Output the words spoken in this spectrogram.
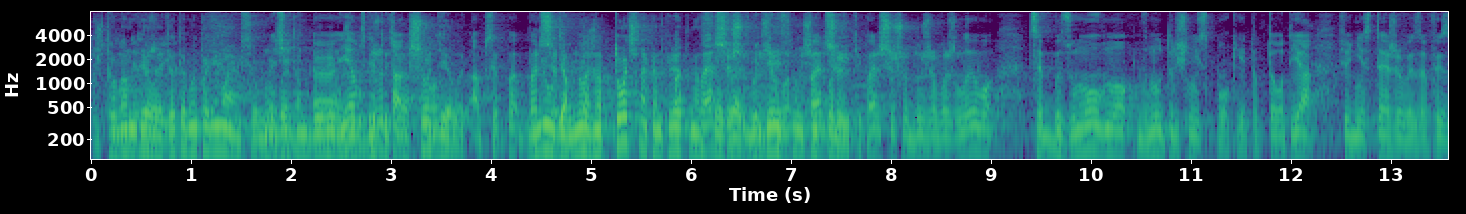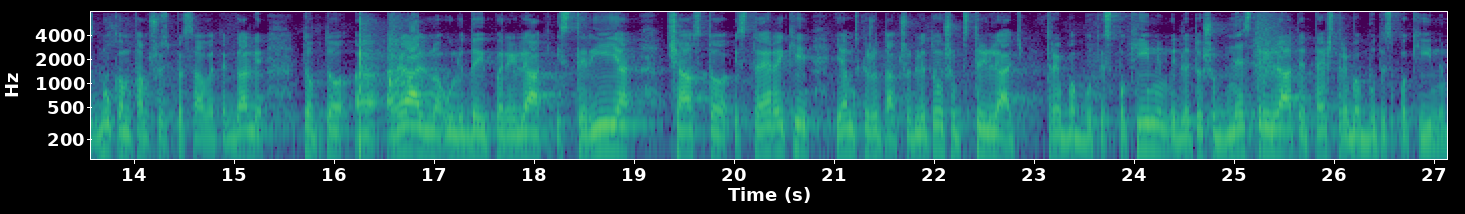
Тобто Что нам вони вже- делать? Это мы понимаем все, мы Значит, об этом э, говорим я уже вам скажу битый так, час. Что что делать? абс- пе- перше- Людям пе- нужно точно, конкретно Перше, сказать. що Вы дуже, действующий перше, политик. перше, що дуже важливо, це безумовно внутрішній спокій. Тобто, от я сьогодні стежив і за Фейсбуком, там щось писав і так далі. Тобто, е, реально у людей переляк, істерія, часто істерики. Я вам скажу так, що для того, щоб стріляти. Треба бути спокійним, і для того, щоб не стріляти, теж треба бути спокійним.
